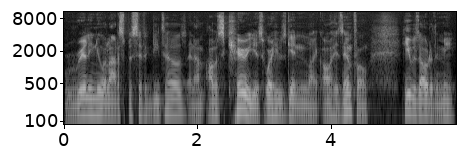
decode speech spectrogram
really knew a lot of specific details, and I'm, I was curious where he was getting like all his info. He was older than me,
